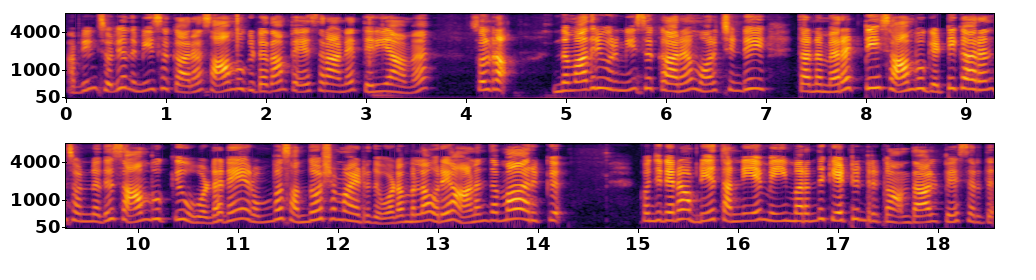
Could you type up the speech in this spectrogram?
அப்படின்னு சொல்லி அந்த மீசக்காரன் சாம்புக்கிட்ட தான் பேசுகிறானே தெரியாமல் சொல்கிறான் இந்த மாதிரி ஒரு மீசக்காரன் முறைச்சிண்டு தன்னை மிரட்டி சாம்பு கெட்டிக்காரன் சொன்னது சாம்புக்கு உடனே ரொம்ப சந்தோஷமாயிடுறது உடம்பெல்லாம் ஒரே ஆனந்தமாக இருக்குது கொஞ்ச நேரம் அப்படியே தன்னையே மெய் மறந்து கேட்டுருக்கான் அந்த ஆள் பேசுறது.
